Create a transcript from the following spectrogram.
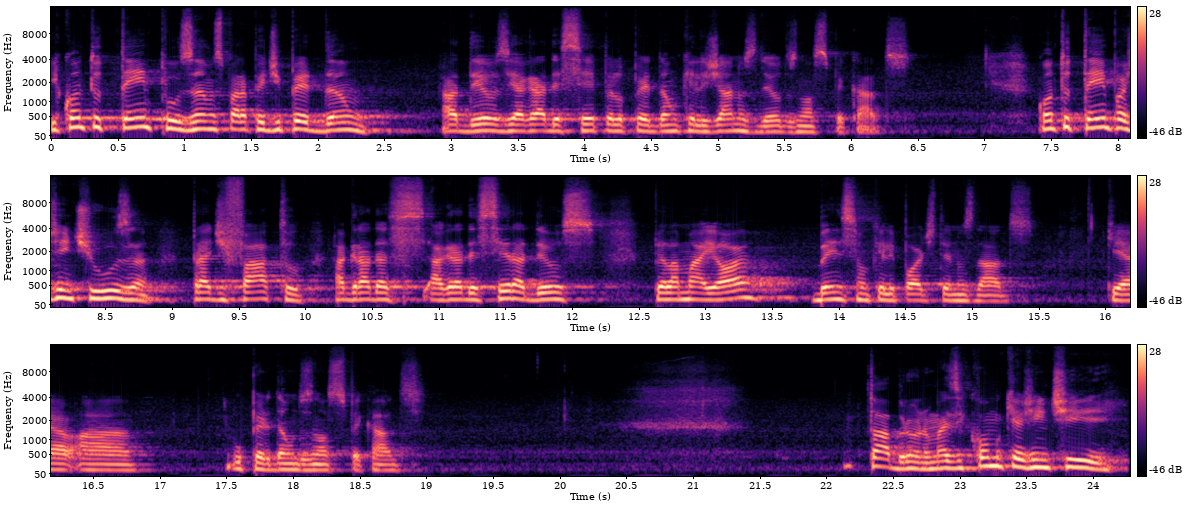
E quanto tempo usamos para pedir perdão a Deus e agradecer pelo perdão que Ele já nos deu dos nossos pecados? Quanto tempo a gente usa para de fato agradecer a Deus pela maior bênção que Ele pode ter nos dado, que é a, o perdão dos nossos pecados. Tá, Bruno, mas e como que a gente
